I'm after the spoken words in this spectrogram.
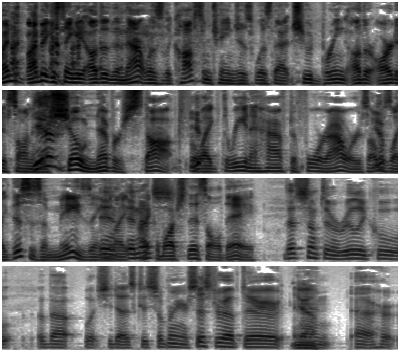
my, my biggest thing, other than that, was the costume changes. Was that she would bring other artists on, and Yeah. the show never stopped for Yep. like three and a half to four hours. I Yep. was like, "This is amazing! And- like, and I could watch this all day." That's something really cool about what she does because she'll bring her sister up there, Yeah. and uh, her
